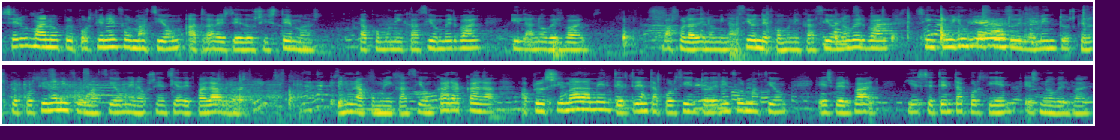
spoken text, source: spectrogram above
ser humano proporciona información a través de dos sistemas, la comunicación verbal y la no verbal. Bajo la denominación de comunicación no verbal se incluye un conjunto de elementos que nos proporcionan información en ausencia de palabras. En una comunicación cara a cara, aproximadamente el 30% de la información es verbal y el 70% es no verbal.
